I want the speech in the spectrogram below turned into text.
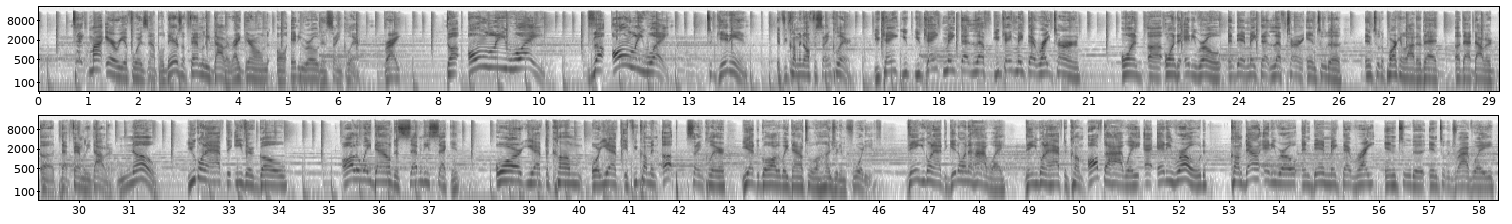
Take my area for example. There's a Family Dollar right there on on Eddy Road in St. Clair, right? The only way, the only way to get in, if you're coming off of St. Clair, you can't you you can't make that left, you can't make that right turn on uh on the Eddy Road and then make that left turn into the into the parking lot of that of that dollar uh that family dollar. No. You're gonna have to either go all the way down to 72nd or you have to come or you have if you're coming up St. Clair, you have to go all the way down to 140th. Then you're gonna have to get on the highway. Then you're gonna have to come off the highway at Eddy Road, come down Eddy Road, and then make that right into the into the driveway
